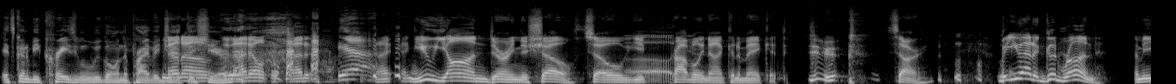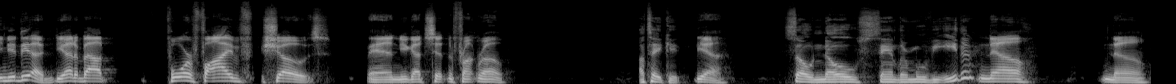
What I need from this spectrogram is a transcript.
It's going to be crazy when we go on the private jet no, no, this year. I don't. I don't yeah. I, you yawned during the show, so you're oh, probably not going to make it. Sorry. but you had a good run. I mean, you did. You had about four or five shows, and you got to sit in the front row. I'll take it. Yeah. So no Sandler movie either? No. No.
